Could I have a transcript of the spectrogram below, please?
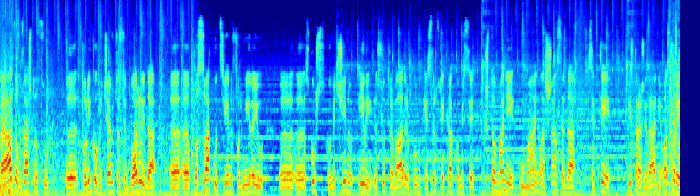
Razlog zašto su toliko grčevito se borili da po svaku cijenu formiraju E, e, skupštinsku većinu ili sutra vladu Republike Srpske kako bi se što manje umanjila šansa da se te istražne radnje otvore.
